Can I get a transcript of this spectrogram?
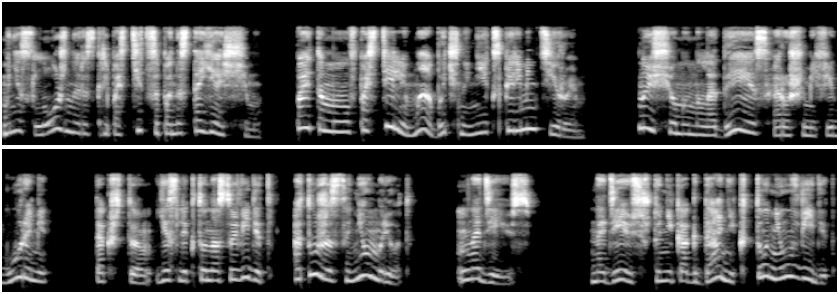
Мне сложно раскрепоститься по-настоящему. Поэтому в постели мы обычно не экспериментируем. Но еще мы молодые, с хорошими фигурами. Так что, если кто нас увидит, от ужаса не умрет. Надеюсь. Надеюсь, что никогда никто не увидит.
